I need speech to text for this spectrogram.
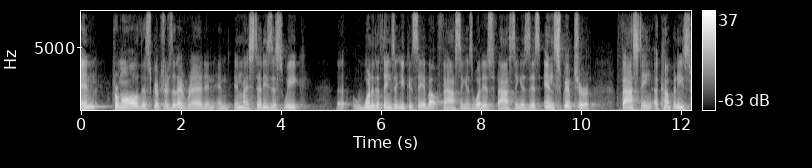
And from all the scriptures that I've read and, and in my studies this week, uh, one of the things that you could say about fasting is what is fasting is this. In Scripture, fasting accompanies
